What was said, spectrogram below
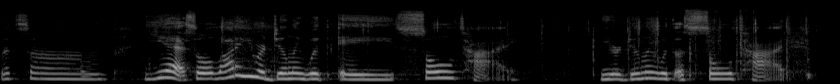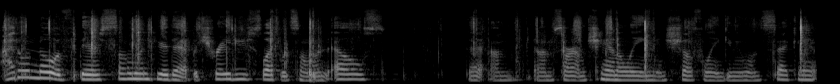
Let's um yeah, so a lot of you are dealing with a soul tie. You're dealing with a soul tie. I don't know if there's someone here that betrayed you, slept with someone else. That I'm I'm sorry, I'm channeling and shuffling. Give me one second.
